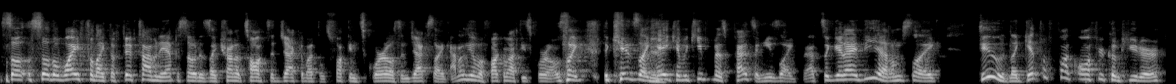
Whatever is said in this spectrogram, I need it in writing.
so so the wife for like the fifth time in the episode is like trying to talk to Jack about those fucking squirrels, and Jack's like, I don't give a fuck about these squirrels. Like the kid's like, hey, can we keep them as pets? And he's like, that's a good idea. And I'm just like, dude, like get the fuck off your computer,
